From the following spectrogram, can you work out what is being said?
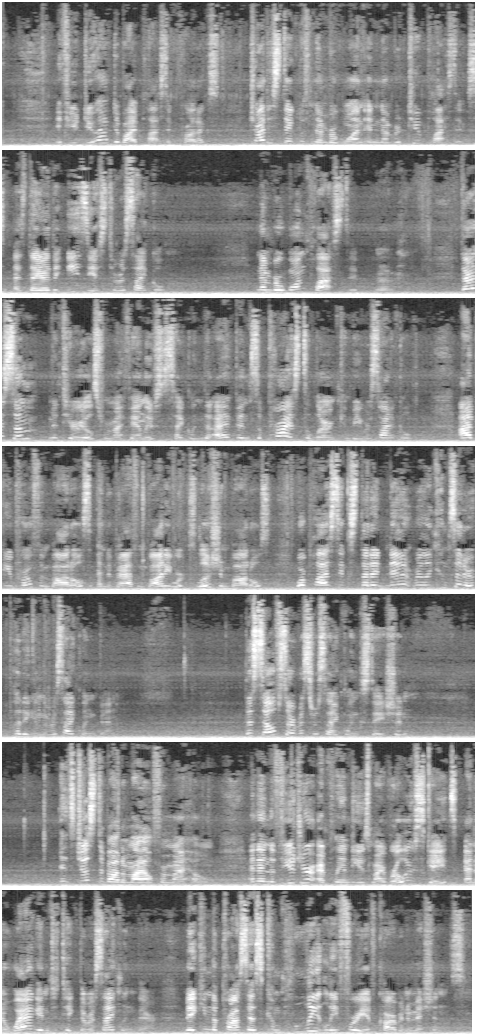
If you do have to buy plastic products, try to stick with number one and number two plastics, as they are the easiest to recycle. Number one plastic. There are some materials from my family's recycling that I have been surprised to learn can be recycled. Ibuprofen bottles and a Bath and Body Works lotion bottles were plastics that I didn't really consider putting in the recycling bin. The self-service recycling station is just about a mile from my home, and in the future I plan to use my roller skates and a wagon to take the recycling there, making the process completely free of carbon emissions.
